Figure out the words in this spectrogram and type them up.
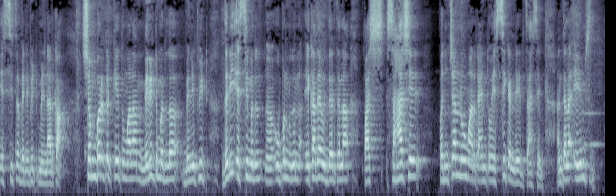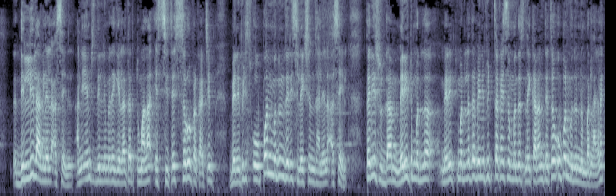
एस सीचं बेनिफिट मिळणार का? शंभर टक्के तुम्हाला मेरिटमधलं बेनिफिट जरी एस सीमधून ओपनमधून एखाद्या विद्यार्थ्याला पाच सहाशे पंच्याण्णव मार्क आहे आणि तो एस सी कॅन्डिडेटचा असेल आणि त्याला एम्स दिल्ली लागलेला असेल आणि एम्स दिल्लीमध्ये गेला तर तुम्हाला एस सीचे सर्व प्रकारचे बेनिफिट्स ओपनमधून जरी सिलेक्शन झालेलं असेल तरीसुद्धा मेरिटमधलं मेरिटमधलं तर बेनिफिटचा काही संबंधच नाही कारण त्याचं ओपनमधून नंबर लागला आहे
